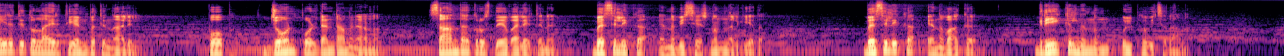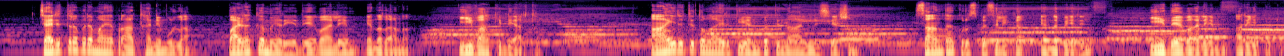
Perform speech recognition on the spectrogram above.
ആയിരത്തി തൊള്ളായിരത്തി എൺപത്തിനാലിൽ പോപ്പ് ജോൺ പോൾ രണ്ടാമനാണ് സാന്താക്രൂസ് ദേവാലയത്തിന് ബസിലിക്ക എന്ന വിശേഷണം നൽകിയത്. ബസിലിക്ക എന്ന വാക്ക് ഗ്രീക്കിൽ നിന്നും ഉത്ഭവിച്ചതാണ്. ചരിത്രപരമായ പ്രാധാന്യമുള്ള പഴക്കമേറിയ ദേവാലയം എന്നതാണ് ഈ വാക്കിന്റെ അർത്ഥം. ആയിരത്തി തൊള്ളായിരത്തി എൺപത്തിനാലിന് ശേഷം സാന്താക്രൂസ് ബസിലിക്ക എന്ന പേരിൽ ഈ ദേവാലയം അറിയപ്പെട്ടു.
